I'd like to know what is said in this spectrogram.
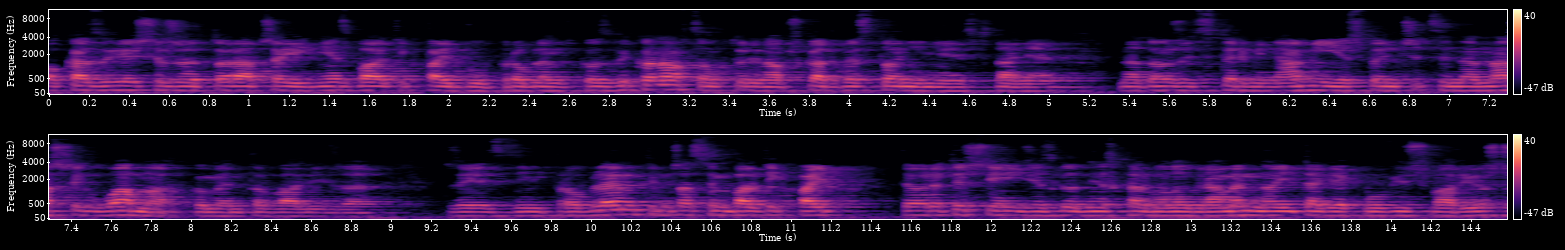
Okazuje się, że to raczej nie z Baltic Pipe był problem, tylko z wykonawcą, który na przykład w Estonii nie jest w stanie nadążyć z terminami. Estończycy na naszych łamach komentowali, że, że jest z nim problem. Tymczasem Baltic Pipe teoretycznie idzie zgodnie z harmonogramem, no i tak jak mówisz Mariusz,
